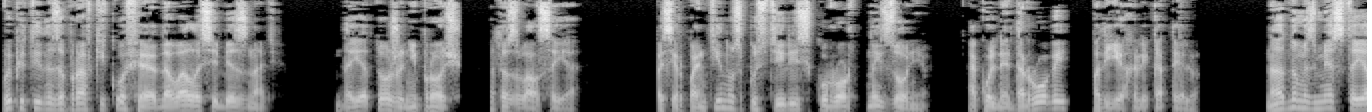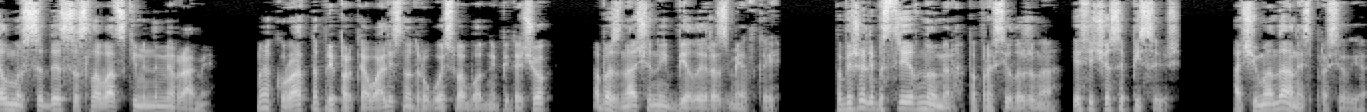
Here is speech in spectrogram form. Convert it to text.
Выпитый на заправке кофе давал о себе знать. «Да я тоже не прочь», — отозвался я. По серпантину спустились к курортной зоне, окольной дорогой подъехали к отелю. На одном из мест стоял «Мерседес» со словацкими номерами. Мы аккуратно припарковались на другой свободный пятачок, обозначенный белой разметкой. «Побежали быстрее в номер», — попросила жена. «Я сейчас описываюсь». «А чемоданы?» — спросил я.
